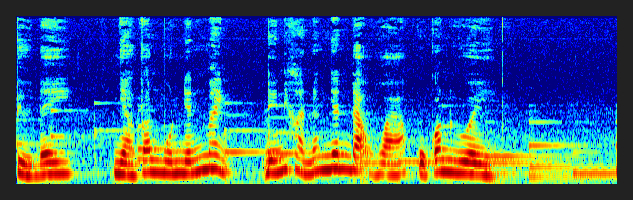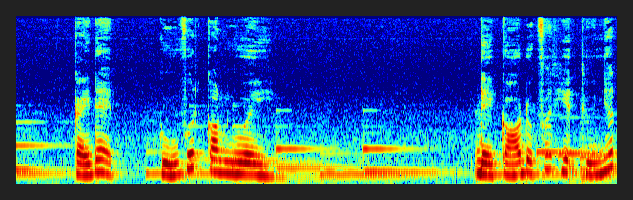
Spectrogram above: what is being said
Từ đây, nhà văn muốn nhấn mạnh đến khả năng nhân đạo hóa của con người. Cái đẹp cứu vớt con người. Để có được phát hiện thứ nhất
